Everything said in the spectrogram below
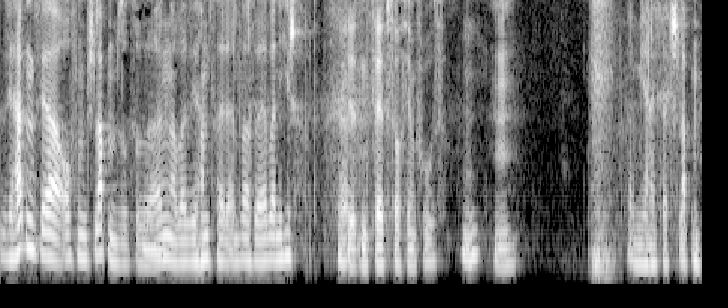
sie hatten es ja auf dem Schlappen sozusagen, aber sie haben es halt einfach selber nicht geschafft. sie hatten es selbst auf dem Fuß. Hm? Hm. Bei mir heißt das Schlappen.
